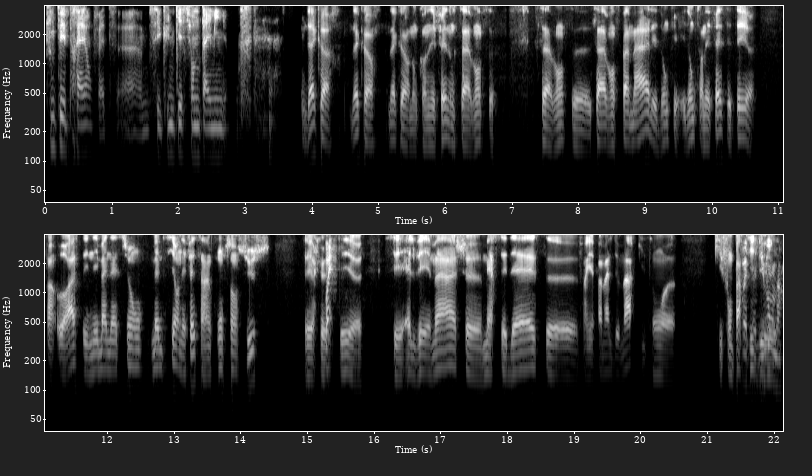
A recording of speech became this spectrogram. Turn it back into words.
tout est prêt, en fait. C'est qu'une question de timing. D'accord, d'accord, d'accord. Donc en effet, donc ça avance, ça avance, ça avance pas mal. Et donc, et donc en effet, c'était, enfin, Aura, c'était une émanation, même si en effet, c'est un consensus. C'est-à-dire que Ouais. c'est, euh, c'est LVMH, euh, Mercedes. euh, Enfin, il y a pas mal de marques qui sont, euh, qui font partie du, monde. hein.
